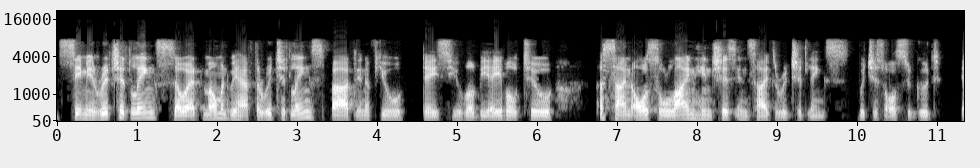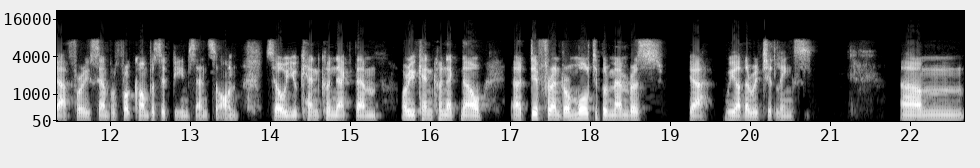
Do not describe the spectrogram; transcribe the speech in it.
semi-rigid links. So at the moment we have the rigid links, but in a few days you will be able to assign also line hinges inside the rigid links, which is also good yeah, for example, for composite beams and so on. So you can connect them or you can connect now uh, different or multiple members. Yeah, we are the rigid links. Um,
